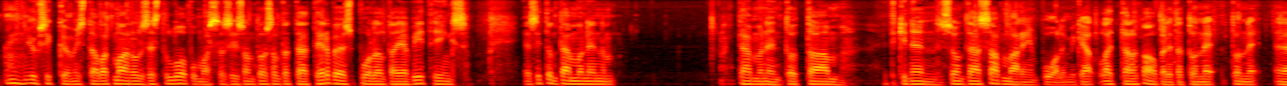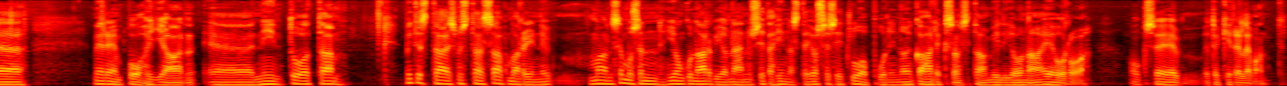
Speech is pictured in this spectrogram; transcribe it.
yksikköä, mistä ovat mahdollisesti luopumassa. Siis on toisaalta tämä terveyspuolelta ja Withings. Ja sitten on tämmöinen, tämmöinen tota, hetkinen, se on tämä submarine puoli, mikä laittaa kaupelita tonne, tonne merenpohjaan. Niin tuota, Miten tämä esimerkiksi tämä Submarine, mä oon semmoisen jonkun arvion nähnyt sitä hinnasta, jos se siitä luopuu, niin noin 800 miljoonaa euroa. Onko se jotenkin relevantti?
